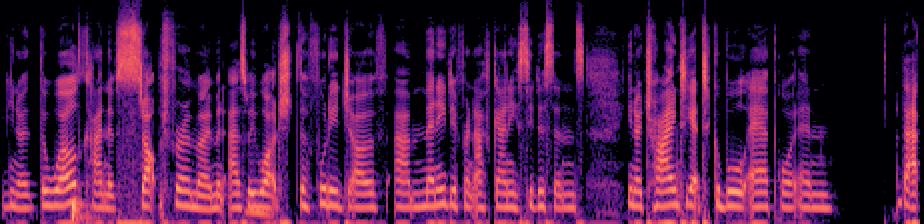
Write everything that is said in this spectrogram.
you know, the world kind of stopped for a moment as we mm. watched the footage of um, many different Afghani citizens, you know, trying to get to Kabul airport and that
